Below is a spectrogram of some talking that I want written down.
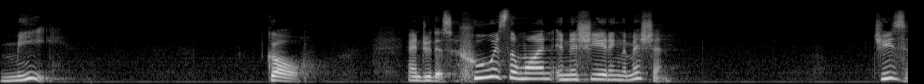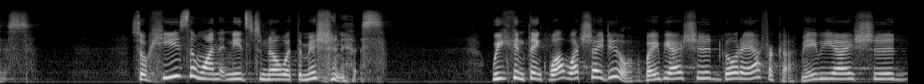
me. Go and do this. Who is the one initiating the mission? Jesus. So he's the one that needs to know what the mission is. We can think, well, what should I do? Maybe I should go to Africa. Maybe I should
